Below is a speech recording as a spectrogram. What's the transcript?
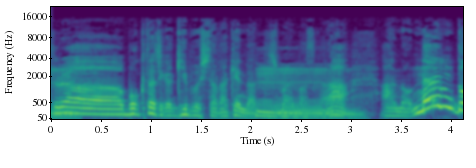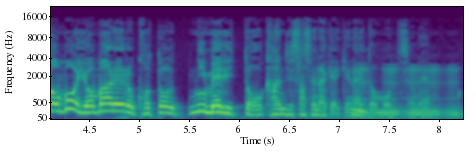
それは。僕たちがギブしただけになってしまいますからあの何度も読まれることにメリットを感じさせなきゃいけないと思うんですよね。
